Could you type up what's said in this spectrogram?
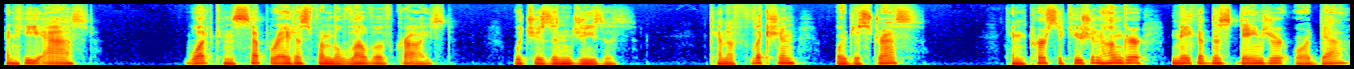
and he asked, What can separate us from the love of Christ, which is in Jesus? Can affliction or distress? Can persecution, hunger, nakedness, danger, or death?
